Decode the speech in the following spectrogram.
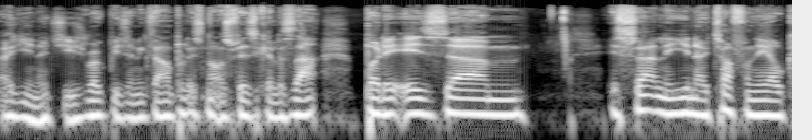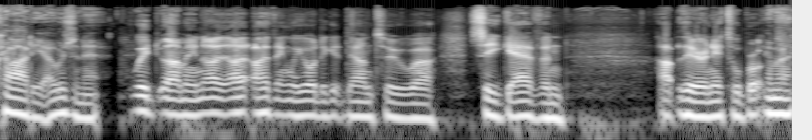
a, you know to use rugby as an example. It's not as physical as that, but it is. Um, it's certainly you know tough on the old cardio, isn't it? we. I mean, I, I- think we ought to get down to uh, see Gavin up there in Ettelbruck. Yeah,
